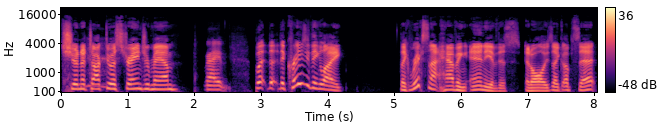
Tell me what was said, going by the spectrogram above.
shouldn't have talked to a stranger, ma'am. Right. But the, the crazy thing, like, like Rick's not having any of this at all. He's like upset,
